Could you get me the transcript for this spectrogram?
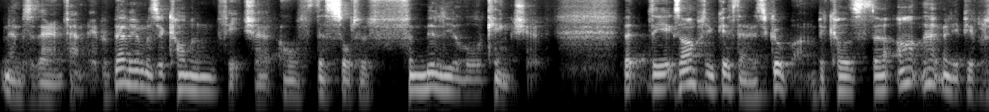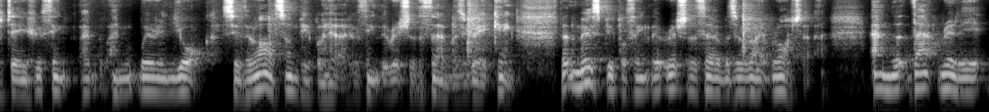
members of their own family. Rebellion was a common feature of this sort of familial kingship. But the example you give there is a good one because there aren't that many people today who think, and we're in York, so there are some people here who think that Richard III was a great king, but most people think that Richard III was a right rotter, and that that really,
